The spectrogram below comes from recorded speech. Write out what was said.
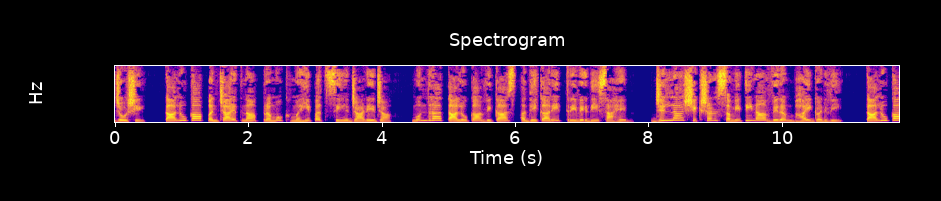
જોશી, તાલુકા પંચાયતના પ્રમુખ મહિપતસિંહ જાડેજા, મુન્દ્રા તાલુકા વિકાસ અધિકારી ત્રિવેદી સાહેબ, જિલ્લા શિક્ષણ સમિતિના વિરમભાઈ ગઢવી, તાલુકા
